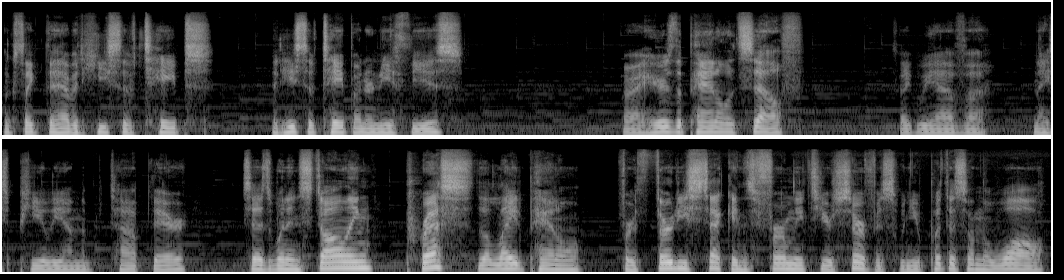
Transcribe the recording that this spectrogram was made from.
looks like they have adhesive tapes, adhesive tape underneath these. All right, here's the panel itself. Looks like we have a nice peely on the top there. It says when installing, press the light panel for 30 seconds firmly to your surface. When you put this on the wall,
